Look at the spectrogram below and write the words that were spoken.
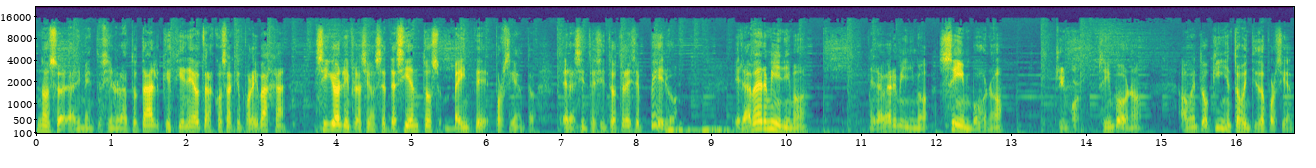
no solo alimentos, sino la total, que tiene otras cosas que por ahí baja, siguió la inflación, 720%. Era 713, pero el haber mínimo, el haber mínimo sin bono, Sin bono. sin bono, aumentó 522%.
